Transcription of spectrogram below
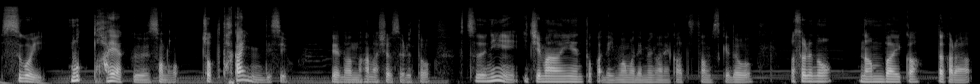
すごいもっと早くそのちょっと高いんですよ。値段の話をすると。普通に1万円とかで今までメガネ買ってたんですけど、まあ、それの何倍かだから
